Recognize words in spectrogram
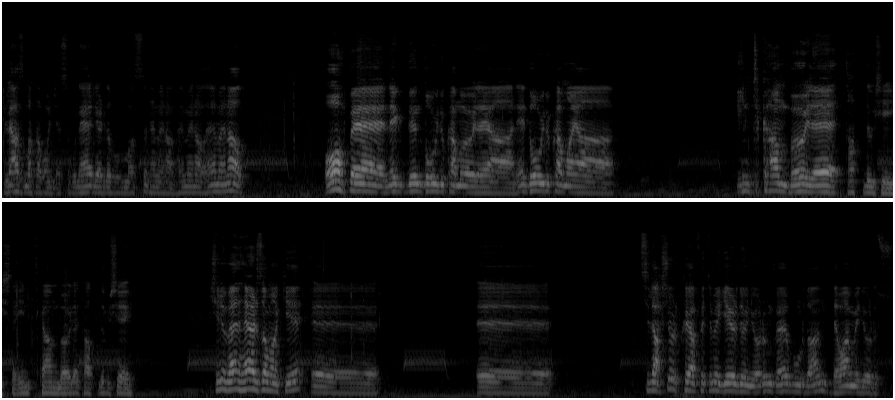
plazma tabancası. Bunu her yerde bulmazsın. Hemen al, hemen al, hemen al. Oh be, ne, ne doyduk ama öyle ya. Ne doyduk ama ya. İntikam böyle tatlı bir şey işte. İntikam böyle tatlı bir şey. Şimdi ben her zamanki eee eee silahşör kıyafetime geri dönüyorum ve buradan devam ediyoruz.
